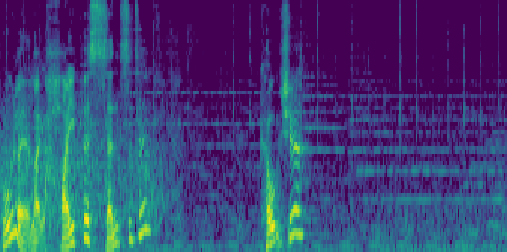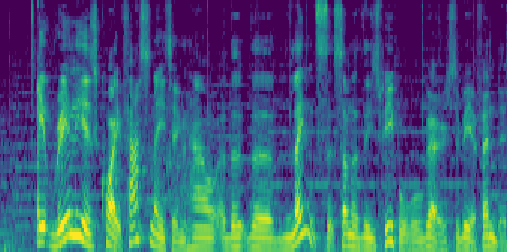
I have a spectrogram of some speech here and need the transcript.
call it. Like hypersensitive culture. It really is quite fascinating how the the lengths that some of these people will go to be offended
